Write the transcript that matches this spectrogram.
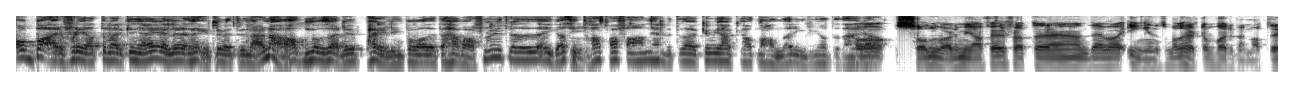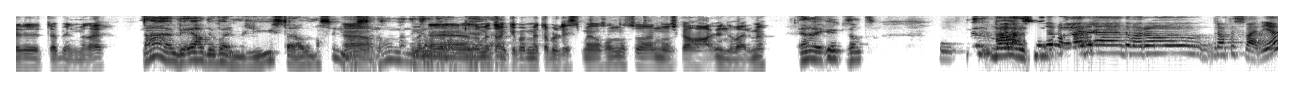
og bare fordi at verken jeg eller den egentlige veterinæren har hatt noe særlig peiling på hva dette her var for noe. Egga sitter fast, hva faen i helvete, det har ikke, vi har ikke hatt noe han der, ingenting av dette her. Ja. Og sånn var det mye av før, for at eh, det var ingen som hadde hørt om varmematter til å begynne med der. Nei, vi hadde jo varmelys der, hadde masse lys Ja, der og sånn, men, Men sant, eh, ikke- med tanke på metabolisme og sånn, så er det noen som skal ha undervarme. Ja, ikke sant? Men hva er det som det, var, eh, det var å dra til Sverige.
